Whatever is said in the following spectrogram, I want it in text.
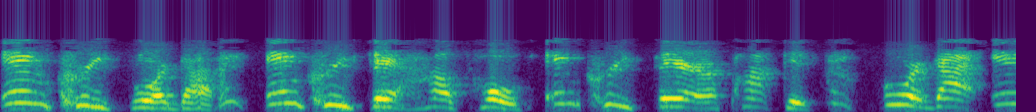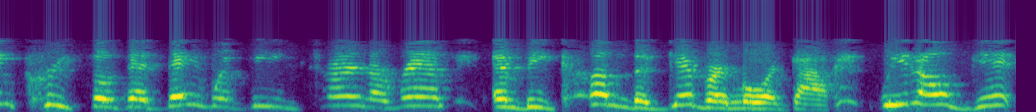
Increase, Lord God. Increase their households. Increase their pockets, Lord God. Increase so that they would be turned around and become the giver, Lord God. We don't get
